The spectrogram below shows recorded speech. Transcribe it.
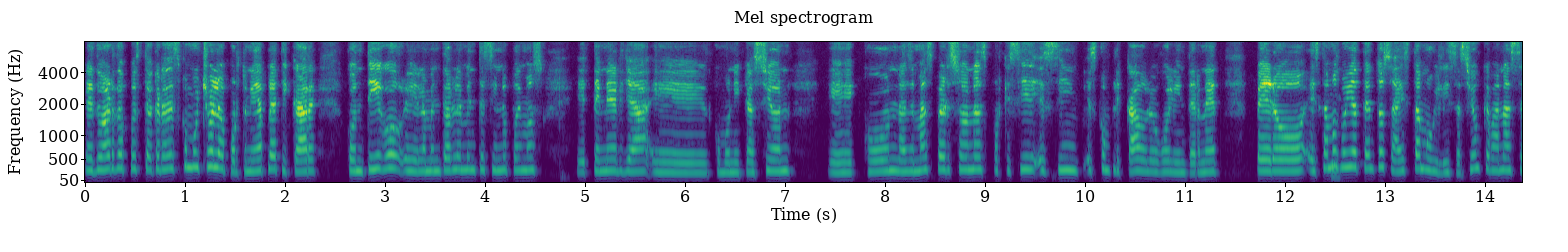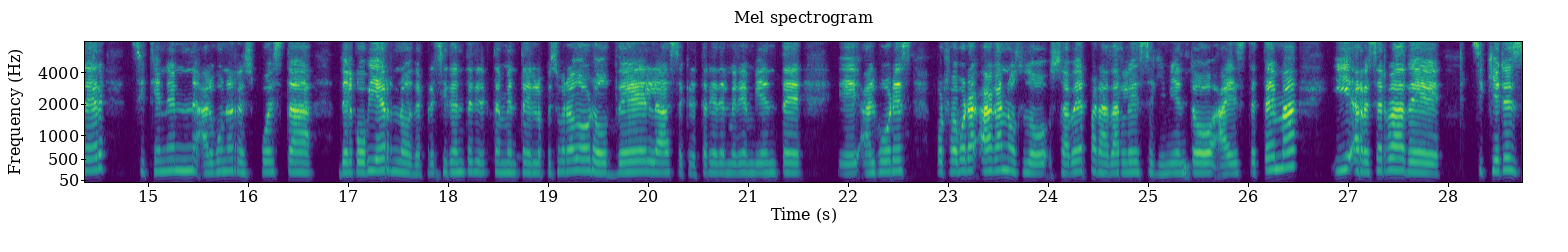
Eduardo, pues te agradezco mucho la oportunidad de platicar contigo. Eh, lamentablemente, sí no podemos eh, tener ya eh, comunicación con las demás personas, porque sí es, es, complicado luego el Internet, pero estamos muy atentos a esta movilización que van a hacer. Si tienen alguna respuesta del gobierno, del presidente directamente López Obrador o de la secretaria del Medio Ambiente, Albores, por favor háganoslo saber para darle seguimiento a este tema y a reserva de si quieres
